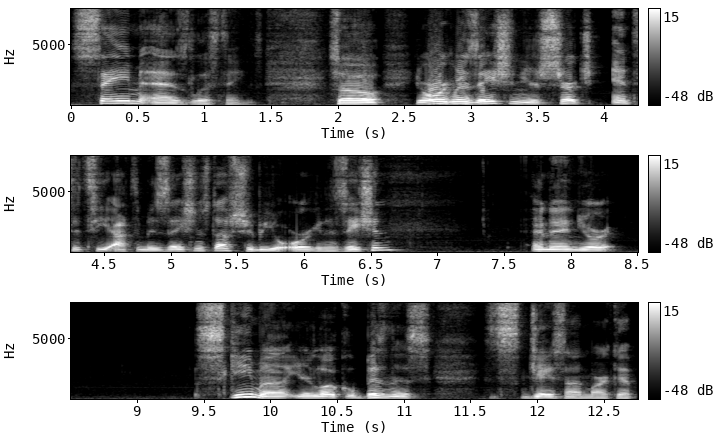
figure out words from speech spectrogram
same as listings. So, your organization, your search entity optimization stuff should be your organization. And then your schema, your local business JSON markup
